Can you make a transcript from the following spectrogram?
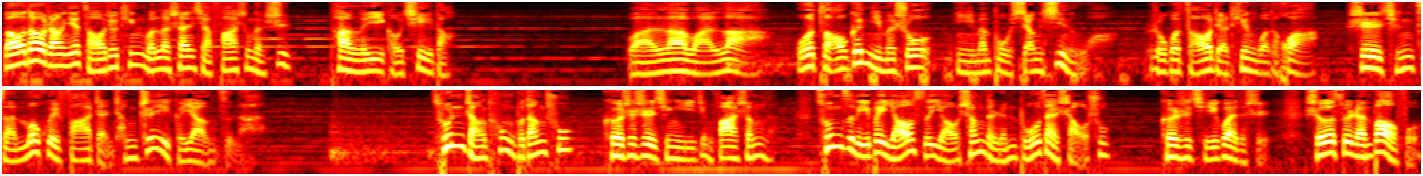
老道长也早就听闻了山下发生的事，叹了一口气道。晚了，晚了！我早跟你们说，你们不相信我。如果早点听我的话，事情怎么会发展成这个样子呢？村长痛不当初，可是事情已经发生了。村子里被咬死、咬伤的人不在少数。可是奇怪的是，蛇虽然报复，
